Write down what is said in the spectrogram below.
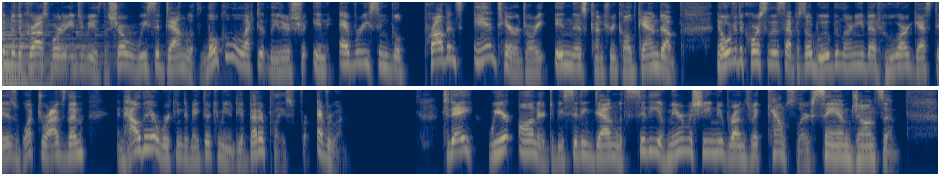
Welcome to the Cross Border Interviews, the show where we sit down with local elected leaders in every single province and territory in this country called Canada. Now, over the course of this episode, we will be learning about who our guest is, what drives them, and how they are working to make their community a better place for everyone. Today, we are honored to be sitting down with City of Miramichi, New Brunswick Councillor Sam Johnston.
